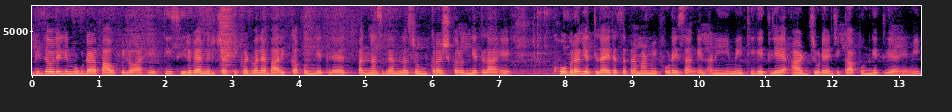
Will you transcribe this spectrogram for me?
भिजवलेली मूगडाळ पाव किलो आहे तीस हिरव्या मिरच्या तिखटवाल्या बारीक कापून घेतल्या आहेत पन्नास ग्रॅम लसूण क्रश करून घेतला आहे खोबरं घेतलं आहे त्याचं प्रमाण मी पुढे सांगेन. आणि ही मेथी घेतली आहे आठ जुड्या जी कापून घेतली आहे मी.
